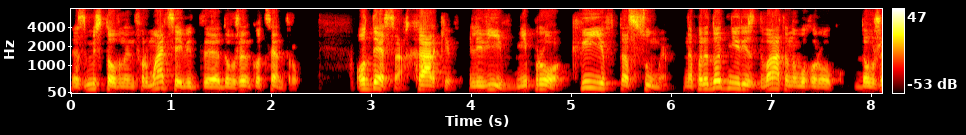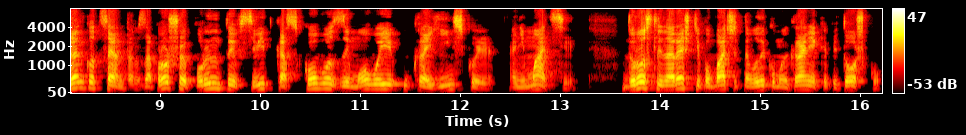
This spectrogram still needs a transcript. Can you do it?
змістовна інформація від е, Довженко центру. Одеса, Харків, Львів, Дніпро, Київ та Суми. Напередодні Різдва та Нового року Довженко Центр запрошує поринути в світ казково-зимової української анімації. Дорослі нарешті побачать на великому екрані Капітошку,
